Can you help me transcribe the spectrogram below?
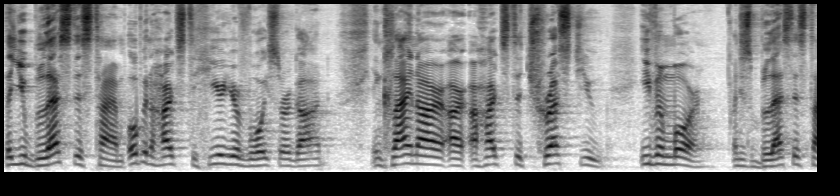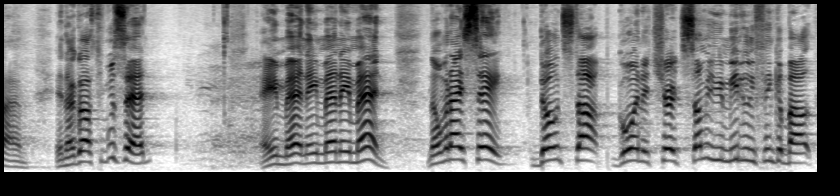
that you bless this time. Open hearts to hear your voice, Lord God. Incline our, our, our hearts to trust you even more. And just bless this time. And our God's people said, Amen, amen, amen. Now, when I say don't stop going to church, some of you immediately think about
